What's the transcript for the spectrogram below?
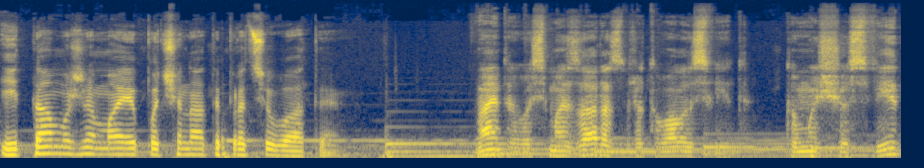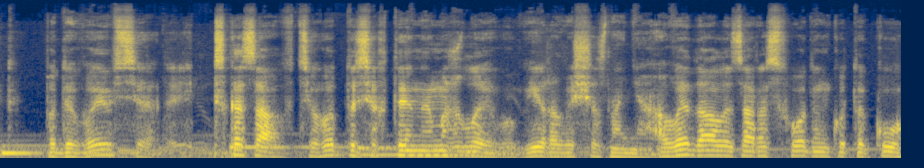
і там уже має починати працювати. Знаєте, ось ми зараз врятували світ, тому що світ подивився і сказав, цього досягти неможливо, віра вище знання. А ви дали зараз сходинку таку.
